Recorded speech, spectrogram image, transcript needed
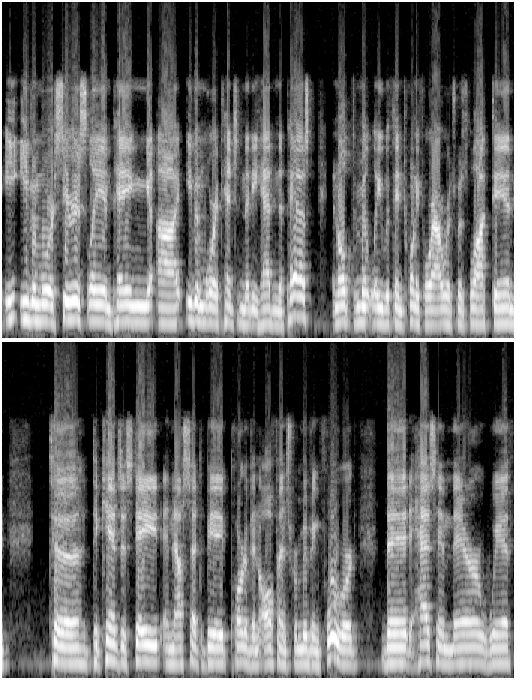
e- even more seriously and paying uh, even more attention than he had in the past. And ultimately, within 24 hours, was locked in to to Kansas State and now set to be a part of an offense for moving forward that has him there with.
